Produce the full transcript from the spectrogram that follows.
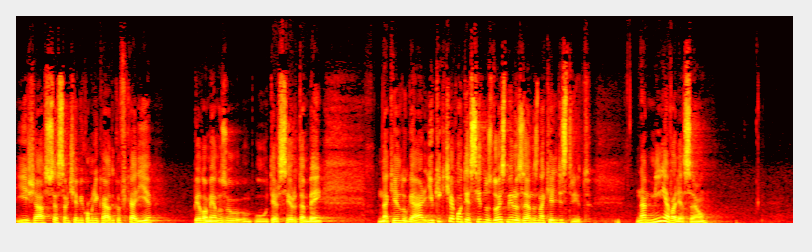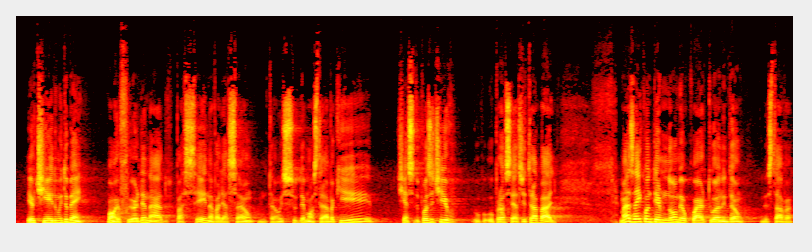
e já a associação tinha me comunicado que eu ficaria, pelo menos o, o terceiro também, naquele lugar. E o que, que tinha acontecido nos dois primeiros anos naquele distrito? Na minha avaliação, eu tinha ido muito bem. Bom, eu fui ordenado, passei na avaliação, então isso demonstrava que tinha sido positivo o, o processo de trabalho. Mas aí, quando terminou meu quarto ano, então, quando eu estava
